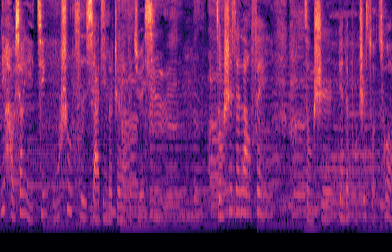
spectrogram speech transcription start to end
你好像已经无数次下定了这样的决心，总是在浪费，总是变得不知所措，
